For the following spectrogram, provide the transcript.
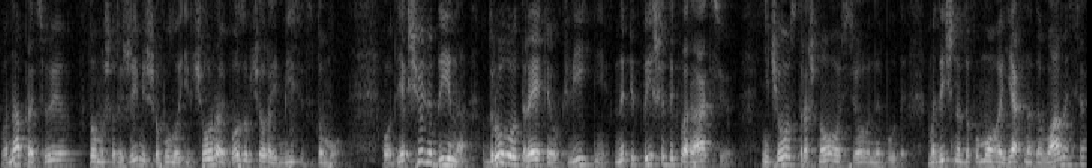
вона працює в тому ж режимі, що було і вчора, і позавчора, і місяць тому. От, якщо людина 2-3 квітні не підпише декларацію, нічого страшного з цього не буде. Медична допомога як надавалася,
